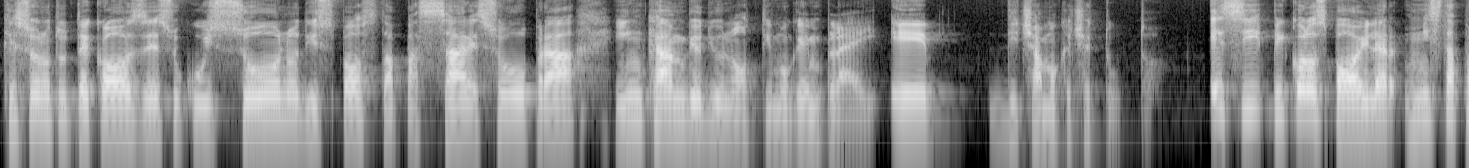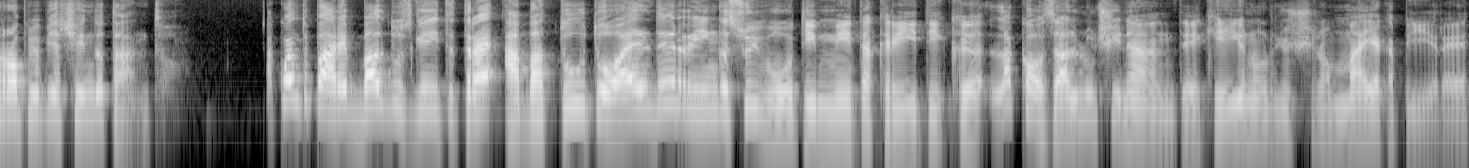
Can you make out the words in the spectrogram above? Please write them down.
che sono tutte cose su cui sono disposto a passare sopra in cambio di un ottimo gameplay e diciamo che c'è tutto. E sì, piccolo spoiler, mi sta proprio piacendo tanto. A quanto pare Baldur's Gate 3 ha battuto Elden Ring sui voti Metacritic. La cosa allucinante che io non riuscirò mai a capire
